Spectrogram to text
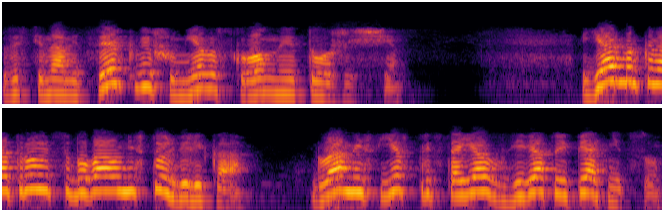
За стенами церкви шумело скромное торжище. Ярмарка на Троицу бывала не столь велика. Главный съезд предстоял в девятую пятницу.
